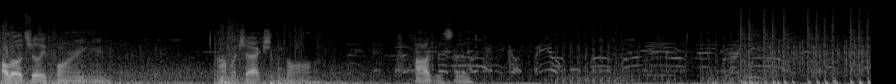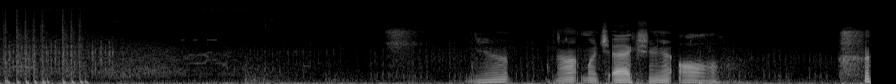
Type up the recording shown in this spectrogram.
Although it's really boring and not much action at all. Obviously. Yep, not much action at all.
